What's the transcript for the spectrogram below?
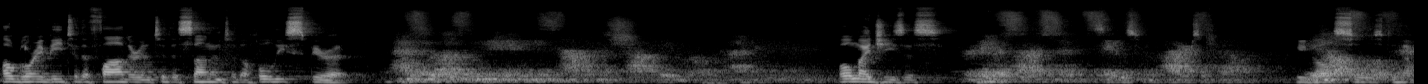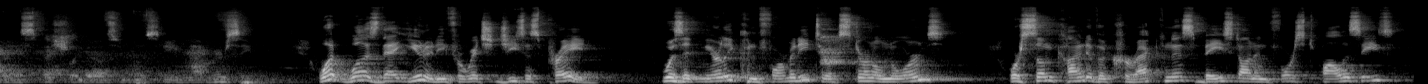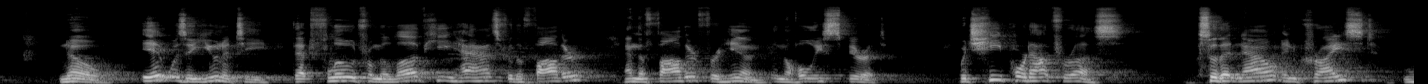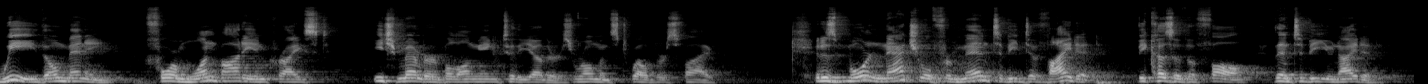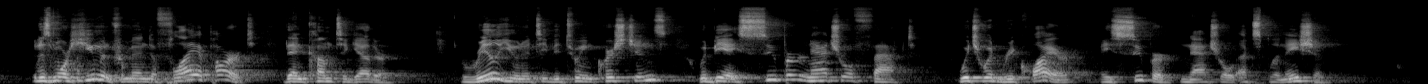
All glory be to the Father, and to the Son, and to the Holy Spirit. As it was in the beginning, is now, and shall be, world without end. O my Jesus, Forgive us our sins, save us from the fires of hell. lead all souls to heaven, especially those who most need thy mercy. What was that unity for which Jesus prayed? Was it merely conformity to external norms, or some kind of a correctness based on enforced policies? No, it was a unity that flowed from the love he has for the Father and the Father for him in the Holy Spirit, which he poured out for us, so that now in Christ, we, though many, form one body in Christ, each member belonging to the others. Romans 12, verse 5. It is more natural for men to be divided because of the fall than to be united. It is more human for men to fly apart than come together. Real unity between Christians would be a supernatural fact, which would require a supernatural explanation.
